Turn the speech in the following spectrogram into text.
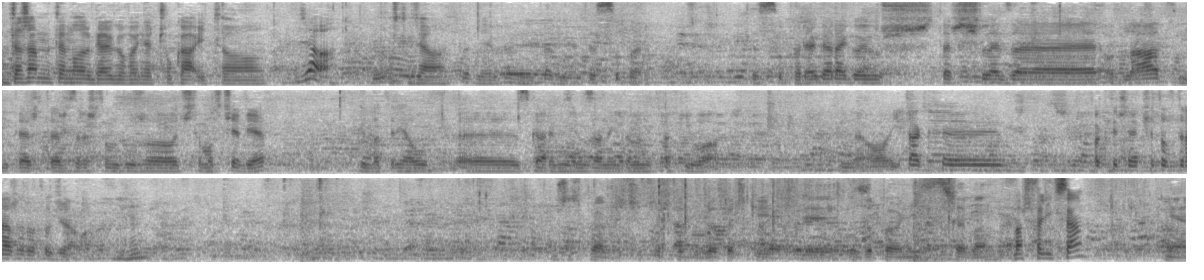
Wdrażamy ten model Gary'ego Wojnaczuka i to działa, po prostu działa. Pewnie, pewnie, pewnie. To jest super. To jest super. Ja Garego już też śledzę od lat i też, też zresztą dużo gdzieś tam od Ciebie materiałów e, z Garem związanych do mnie trafiło. No i tak e, faktycznie jak się to wdraża, to to działa. Muszę sprawdzić, czy coś do biblioteczki y, uzupełnić trzeba. Masz Feliksa? Nie.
